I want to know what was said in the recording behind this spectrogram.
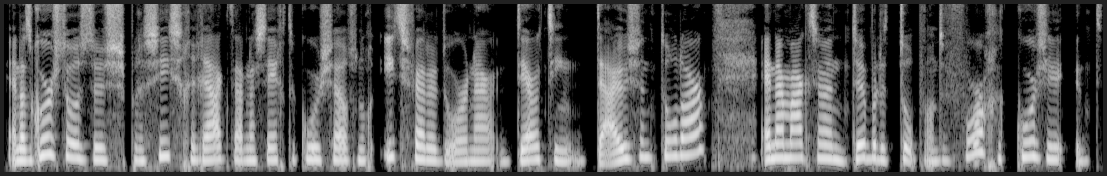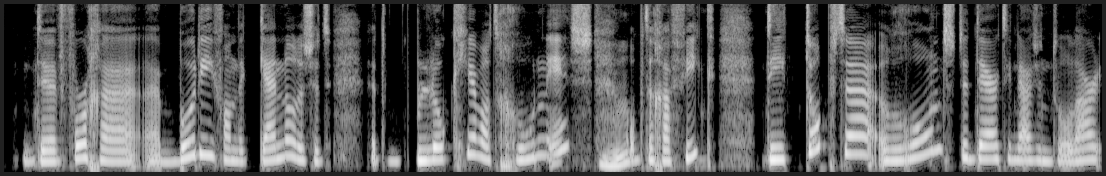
En dat koersdoel is dus precies geraakt. Daarna steeg de koers zelfs nog iets verder door naar 13.000 dollar. En daar maakten we een dubbele top. Want de vorige koers, de vorige eh, body van de candle, dus het, het blokje wat groen is Mhm. op de grafiek, die topte rond de 13.000 dollar,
